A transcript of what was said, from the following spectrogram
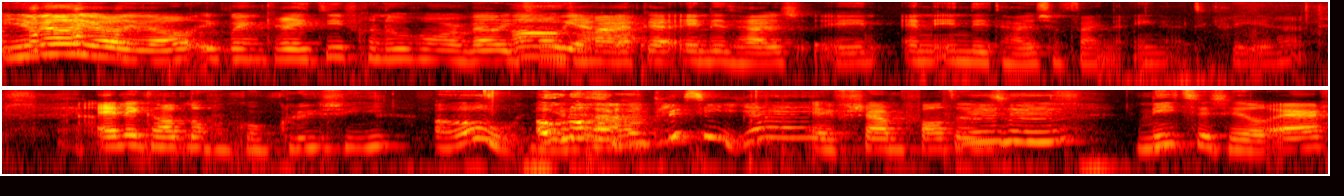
Jawel, jawel, jawel. Ik ben creatief genoeg om er wel iets Oh, van te ja. maken in dit huis, in, en in dit huis een fijne eenheid te creëren. En ik had nog een conclusie, Oh, ook nog een conclusie. Yay! even samenvattend. Mhm. Niets is heel erg.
